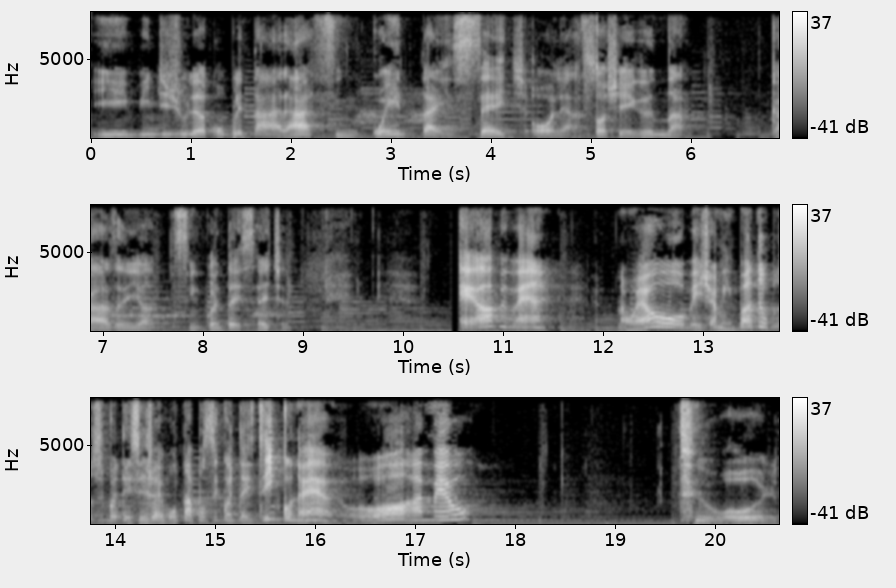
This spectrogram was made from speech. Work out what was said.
E em 20 de julho ela completará 57. Olha só, chegando na casa aí a 57, né? É óbvio, né? Não é o Benjamin Button do 56 vai voltar pro 55, né? Porra, meu. Hoje,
